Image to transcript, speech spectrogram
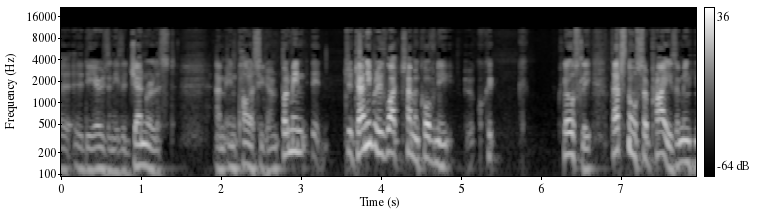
uh, the areas, and he's a generalist um, in policy terms. But I mean, to, to anybody who's watched Simon Coveney closely, that's no surprise. I mean,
